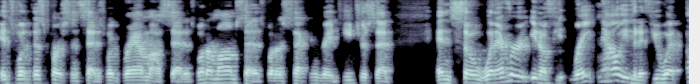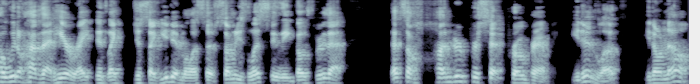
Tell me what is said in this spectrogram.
It's what this person said, it's what grandma said, it's what our mom said, it's what our second grade teacher said. And so whenever, you know, if you, right now, even if you went, oh, we don't have that here, right? Like, just like you did, Melissa, if somebody's listening, they go through that. That's a hundred percent programming. You didn't look. You don't know.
